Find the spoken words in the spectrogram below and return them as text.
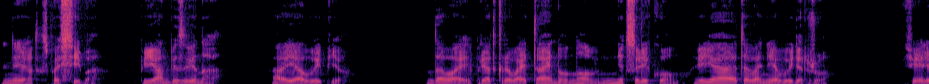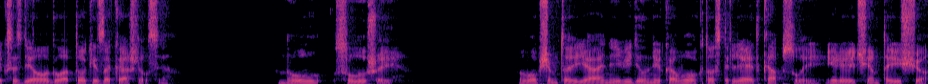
«Нет, спасибо. Пьян без вина. А я выпью». Давай, приоткрывай тайну, но не целиком. Я этого не выдержу. Феликс сделал глоток и закашлялся. Ну, слушай. В общем-то, я не видел никого, кто стреляет капсулой или чем-то еще.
